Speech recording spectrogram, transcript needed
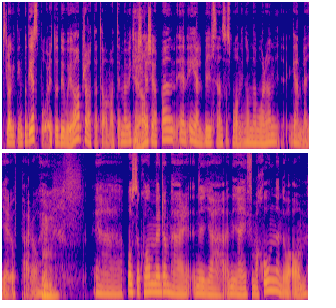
slagit in på det spåret och du och jag har pratat om att ja, men vi kanske ja. ska köpa en, en, elbil sen så småningom när våran gamla ger upp här och hur. Mm. Uh, och så kommer de här nya, nya informationen då om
